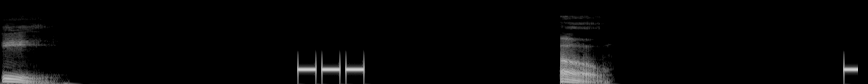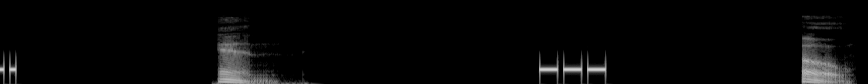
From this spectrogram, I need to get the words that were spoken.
E. O. N. O.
